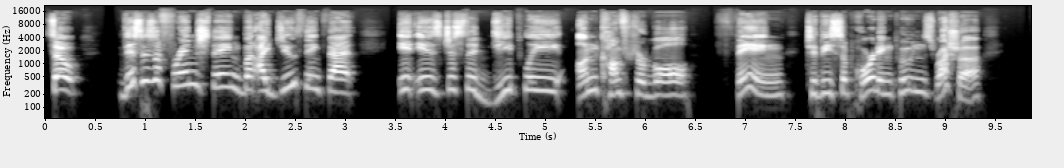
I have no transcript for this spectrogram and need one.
So this is a fringe thing, but I do think that it is just a deeply uncomfortable thing to be supporting Putin's Russia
